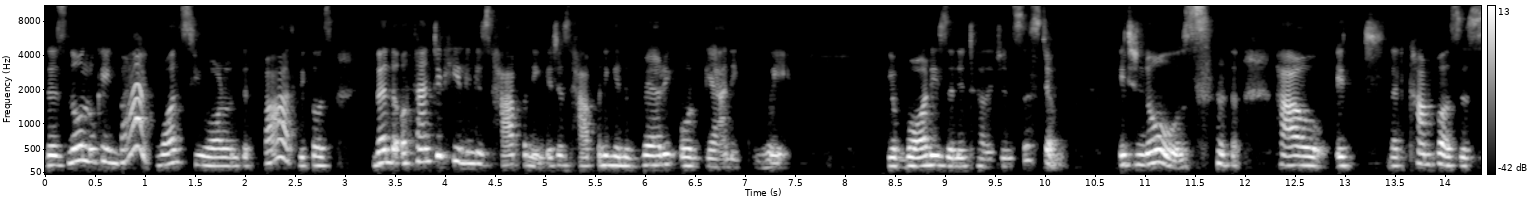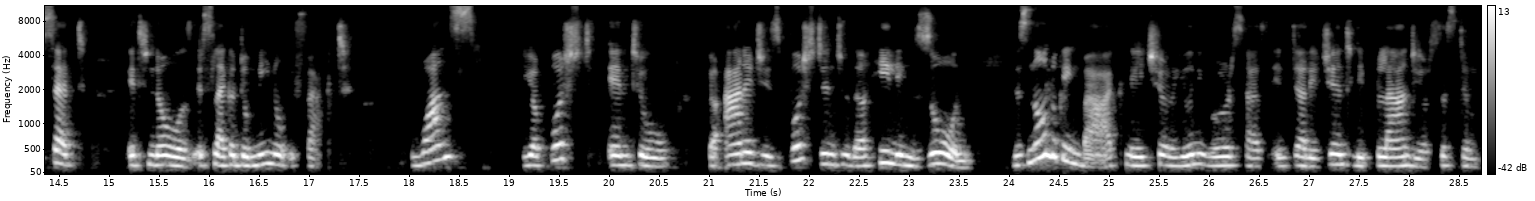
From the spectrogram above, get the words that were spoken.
there's no looking back once you are on the path because when the authentic healing is happening, it is happening in a very organic way. Your body is an intelligent system. It knows how it that compass is set it knows it's like a domino effect. Once you're pushed into, your energy is pushed into the healing zone, there's no looking back. Nature, universe has intelligently planned your system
